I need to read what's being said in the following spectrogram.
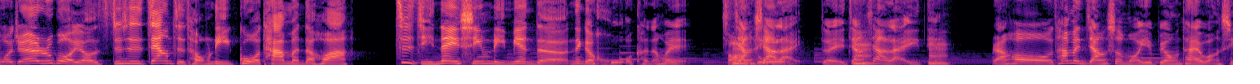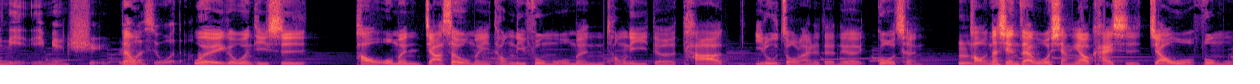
我觉得如果有就是这样子同理过他们的话，自己内心里面的那个火可能会降下来，对，降下来一点。嗯嗯然后他们讲什么也不用太往心里里面去。如果是我的话，我有一个问题是：好，我们假设我们同理父母，我们同理的他一路走来的的那个过程。嗯，好，那现在我想要开始教我父母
